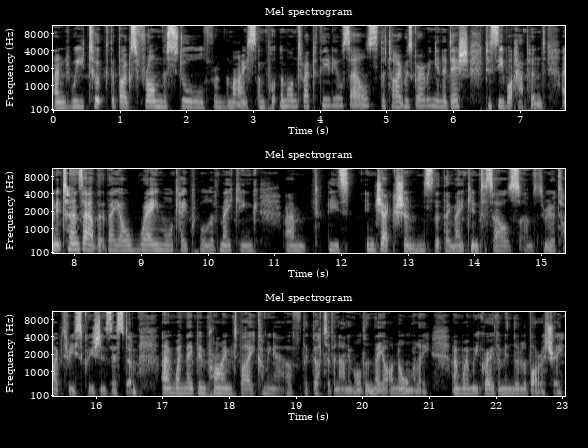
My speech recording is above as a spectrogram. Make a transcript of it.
And we took the bugs from the stool from the mice and put them onto epithelial cells that I was growing in a dish to see what happened. And it turns out that they are way more capable of making um, these injections that they make into cells um, through a type 3 secretion system um, when they've been primed by coming out of the gut of an animal than they are normally and when we grow them in the laboratory.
